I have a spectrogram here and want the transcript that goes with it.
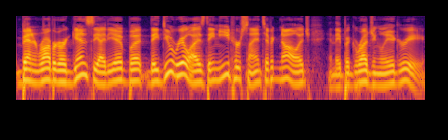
Ben and Robert are against the idea, but they do realize they need her scientific knowledge, and they begrudgingly agree.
